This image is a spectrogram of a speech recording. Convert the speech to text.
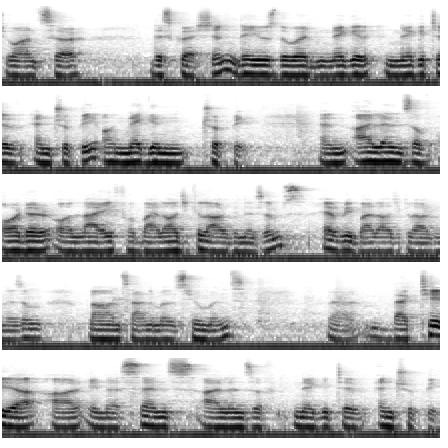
to answer this question, they use the word neg- negative entropy or negentropy. And islands of order or life or biological organisms, every biological organism, plants, animals, humans, bacteria are in a sense islands of negative entropy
